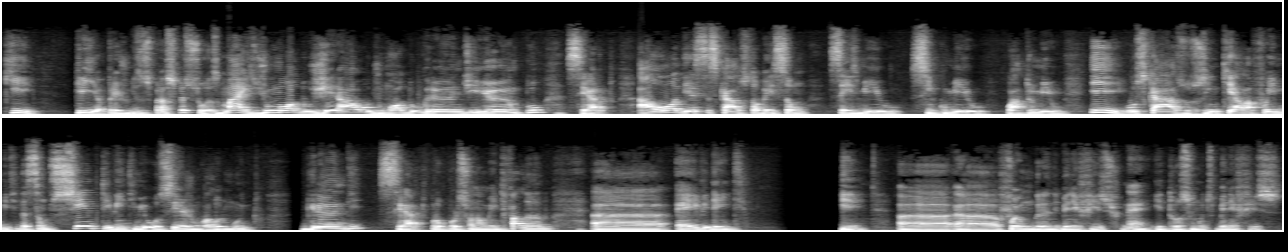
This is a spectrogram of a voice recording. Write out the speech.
que cria prejuízos para as pessoas, mas de um modo geral, de um modo grande e amplo, certo? Aonde esses casos talvez são 6 mil, 5 mil, 4 mil. E os casos em que ela foi emitida são 120 mil, ou seja, um valor muito grande, certo? Proporcionalmente falando, uh, é evidente que uh, uh, foi um grande benefício, né? E trouxe muitos benefícios.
